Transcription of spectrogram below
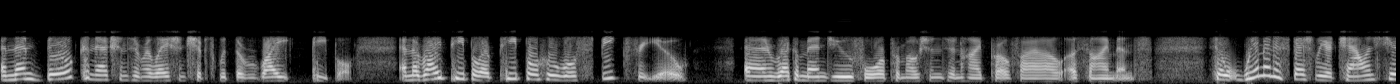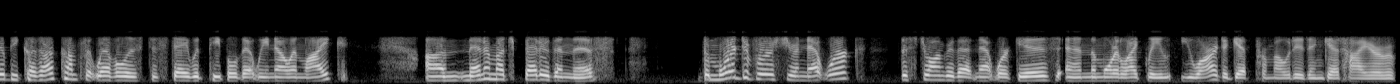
And then build connections and relationships with the right people. And the right people are people who will speak for you and recommend you for promotions and high profile assignments. So women especially are challenged here because our comfort level is to stay with people that we know and like. Um, men are much better than this. The more diverse your network, the stronger that network is, and the more likely you are to get promoted and get higher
